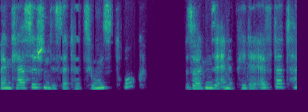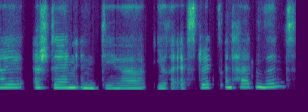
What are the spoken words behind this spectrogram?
Beim klassischen Dissertationsdruck sollten Sie eine PDF-Datei erstellen, in der Ihre Abstracts enthalten sind,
